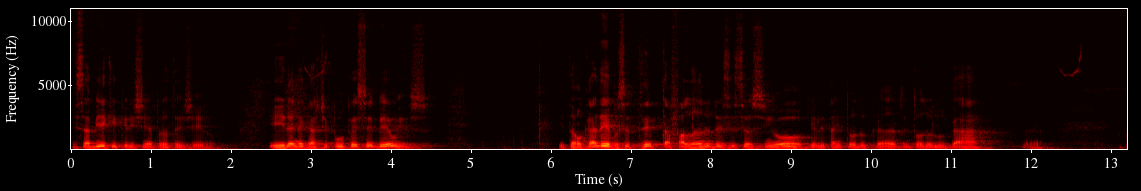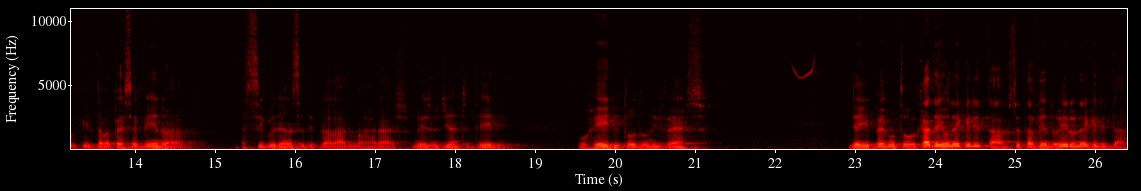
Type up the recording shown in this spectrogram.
E sabia que Krishna ia protegê-lo. E Hiranyakashipu percebeu isso. Então, cadê? Você sempre está falando desse seu Senhor, que ele está em todo canto, em todo lugar. Né? Porque ele estava percebendo a, a segurança de Prahlada Maharaj, mesmo diante dele, o rei de todo o universo. E aí perguntou, cadê? Onde é que ele está? Você está vendo ele? Onde é que ele está?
